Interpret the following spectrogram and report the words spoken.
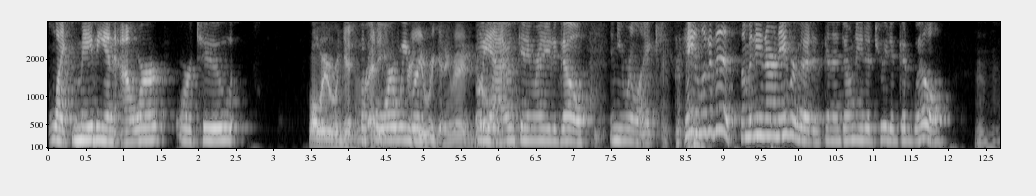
like maybe an hour or two Well, we were getting ready. Before we were- you were getting ready to go. Oh yeah, I was getting ready to go, and you were like, "Hey, look at this! Somebody in our neighborhood is going to donate a tree to Goodwill, hmm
